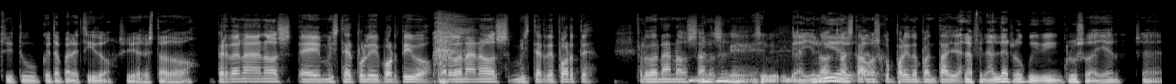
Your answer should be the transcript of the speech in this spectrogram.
si tú, ¿qué te ha parecido? Si has estado. Perdónanos, eh, Mr. Polideportivo. Perdónanos, Mr. Deporte. Perdónanos a los que sí, ayer no, no el- estamos componiendo pantalla. La final de rugby vi incluso ayer. O sea,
